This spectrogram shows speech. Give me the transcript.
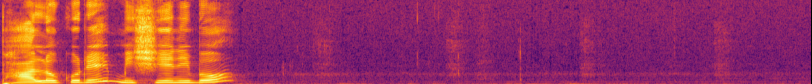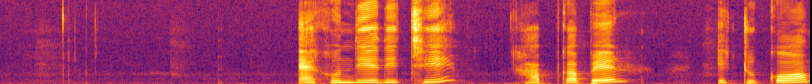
ভালো করে মিশিয়ে নিব। এখন দিয়ে দিচ্ছি হাফ কাপের একটু কম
